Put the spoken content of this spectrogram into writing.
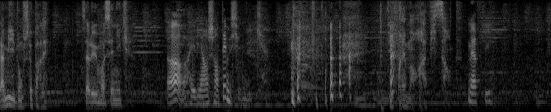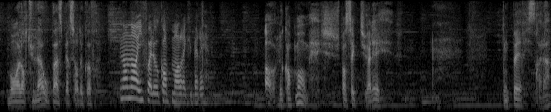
l'ami dont je te parlais. Salut, moi c'est Nick. Oh, eh bien enchanté, monsieur Nick. Vraiment ravissante. Merci. Bon, alors tu l'as ou pas, ce perceur de coffre? Non, non, il faut aller au campement le récupérer. Oh, le campement, mais je pensais que tu allais... Ton père, il sera là?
